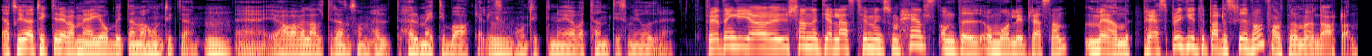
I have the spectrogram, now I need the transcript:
Jag tror jag tyckte det var mer jobbigt än vad hon tyckte. Mm. Eh, Jag var väl alltid den som höll, höll mig tillbaka. Liksom. Hon tyckte nog jag var töntig som gjorde det. För jag tänker, jag känner att jag läst hur mycket som helst om dig och Molly i pressen. Men press brukar ju typ aldrig skriva om folk när de är under 18.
